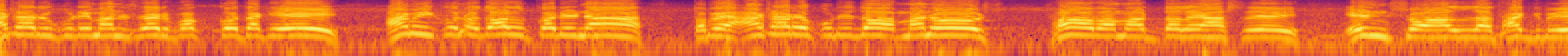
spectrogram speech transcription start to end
আঠারো কোটি মানুষের পক্ষ থেকে আমি কোনো দল করি না, তবে আঠারো কোটি মানুষ সব আমার দলে আসে ইনশো আল্লাহ থাকবে।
